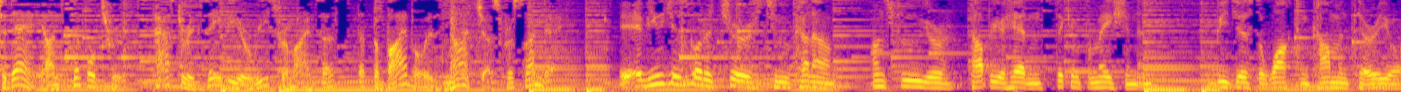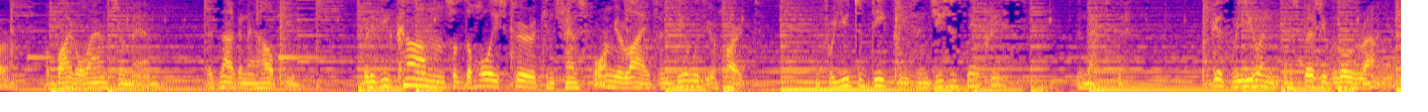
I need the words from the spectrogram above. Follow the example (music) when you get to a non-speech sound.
Today on Simple Truths, Pastor Xavier Reese reminds us that the Bible is not just for Sunday. If you just go to church to kind of unscrew your top of your head and stick information and to be just a walking commentary or a Bible answer man, it's not going to help you. But if you come so the Holy Spirit can transform your life and deal with your heart, and for you to decrease and Jesus to increase, then that's good. Good for you and especially for those around you.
